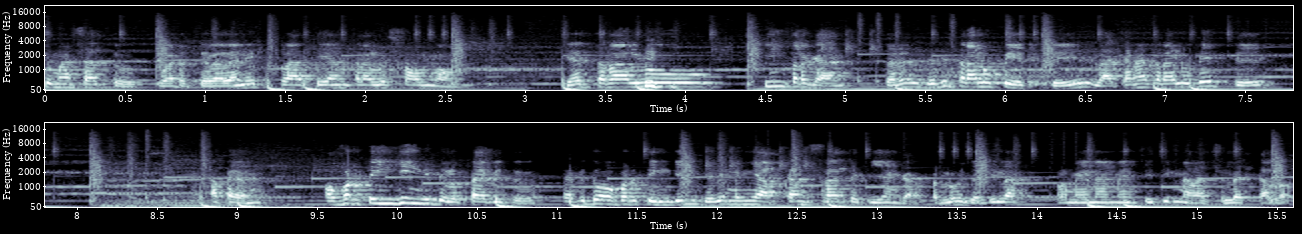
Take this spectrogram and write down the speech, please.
cuma satu. Guardiola ini pelatih yang terlalu sombong. Dia terlalu pinter kan. Jadi terlalu pede. Lah karena terlalu pede, apa ya, overthinking gitu loh Pep itu. Pep itu overthinking, jadi menyiapkan strategi yang nggak perlu. Jadilah permainan Man City malah jelek kalau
